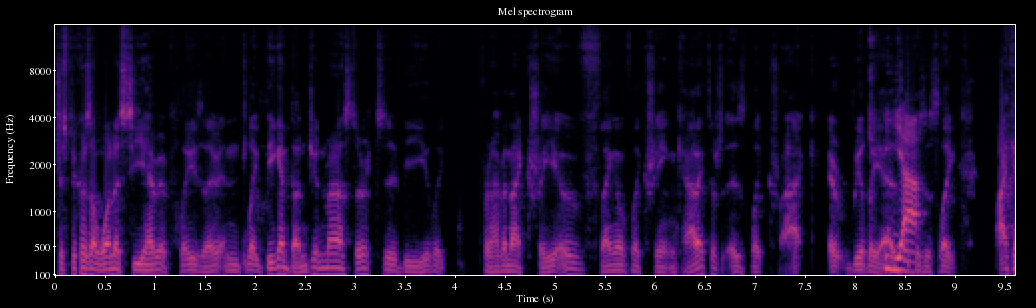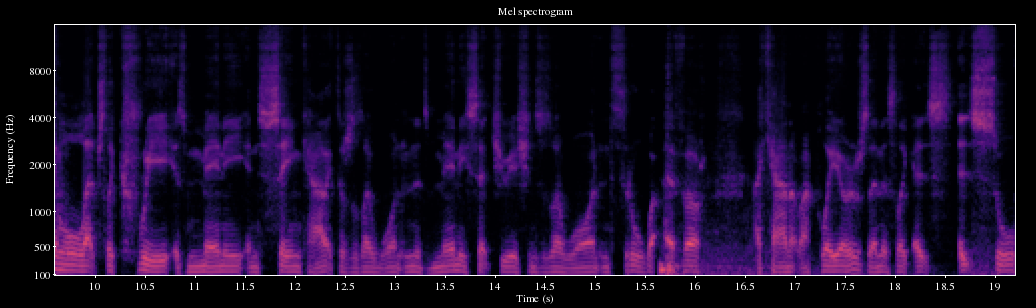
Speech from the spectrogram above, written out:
Just because i want to see how it plays out and like being a dungeon master to be like for having that creative thing of like creating characters is like crack. It really is Yeah. because it's like I can literally create as many insane characters as I want in as many situations as I want and throw whatever I can at my players and it's like it's it's so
